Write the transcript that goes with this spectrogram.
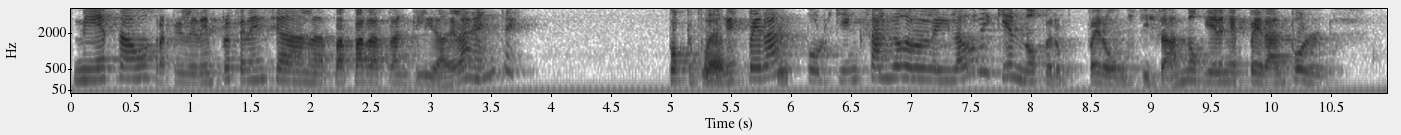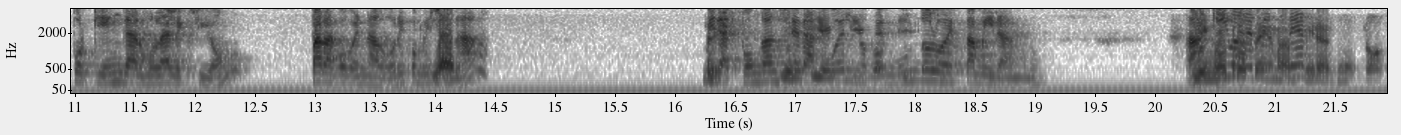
ni esta otra, que le den preferencia para la tranquilidad de la gente. Porque pueden esperar por quién salió de los legisladores y quién no, pero, pero quizás no quieren esperar por, por quién ganó la elección para gobernador y comisionado. Mira, pónganse de acuerdo que el mundo los está mirando. y en otro tema, mira, no, no,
